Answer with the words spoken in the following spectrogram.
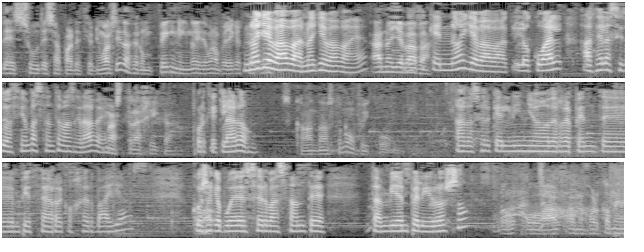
de su desaparición. Igual se iba a hacer un picnic, ¿no? Dice, bueno, pues ya que No aquí- llevaba, no llevaba, ¿eh? Ah, no llevaba. Dice que no llevaba, lo cual hace la situación bastante más grave. Más trágica. Porque claro, Es catastrófico. a no ser que el niño de repente empiece a recoger vallas, cosa Oh. que puede ser bastante también peligroso. O, o a, lo mejor come,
